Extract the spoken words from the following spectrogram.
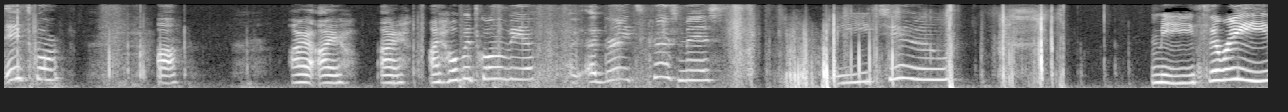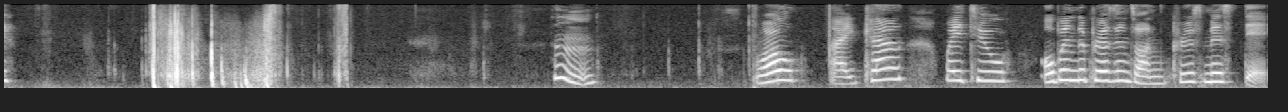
It's going uh I I I I hope it's going to be a, a, a great Christmas. Me too. Me three. Hmm. Well, I can't wait to open the presents on Christmas Day.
